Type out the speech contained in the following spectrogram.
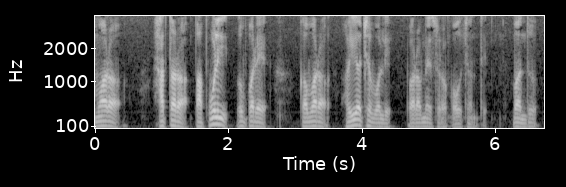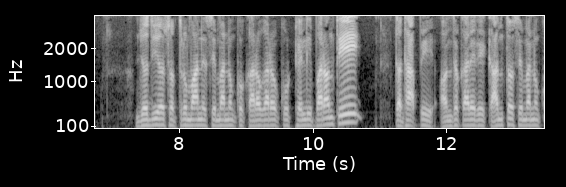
ମୋର ହାତର ପାପୁଳି ଉପରେ କବର ହୋଇଅଛ ବୋଲି ପରମେଶ୍ୱର କହୁଛନ୍ତି ବନ୍ଧୁ ଯଦିଓ ଶତ୍ରୁମାନେ ସେମାନଙ୍କ କାରଗାରକୁ ଠେଲି ପାରନ୍ତି ତଥାପି ଅନ୍ଧକାରରେ କାନ୍ତ ସେମାନଙ୍କ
